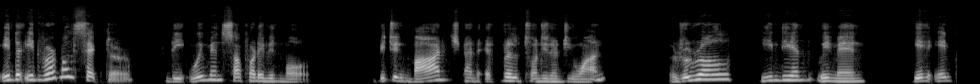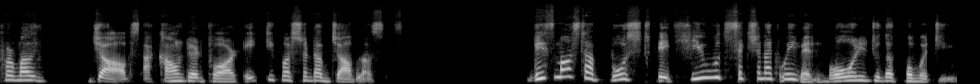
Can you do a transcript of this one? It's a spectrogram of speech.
In the informal sector, the women suffered even more. Between March and April 2021, rural Indian women in informal jobs accounted for 80% of job losses. This must have pushed a huge section of women more into the poverty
